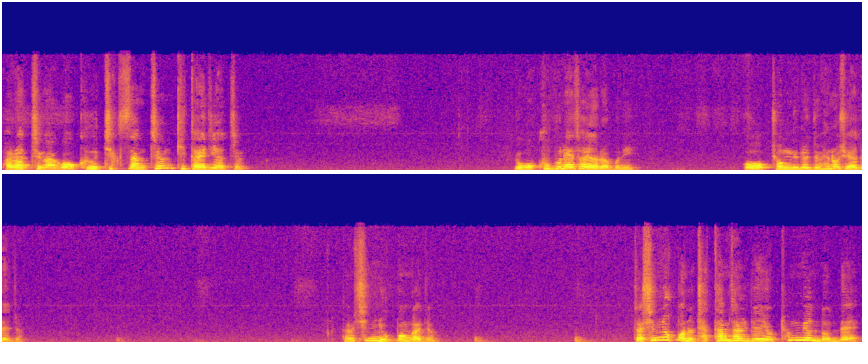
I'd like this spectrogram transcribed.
발화층하고 그 직상층, 기타의 지하층. 요거 구분해서 여러분이 꼭 정리를 좀 해 놓으셔야 되죠. 다음 16번 가죠. 자, 16번은 자탐 설비의 요 평면도인데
